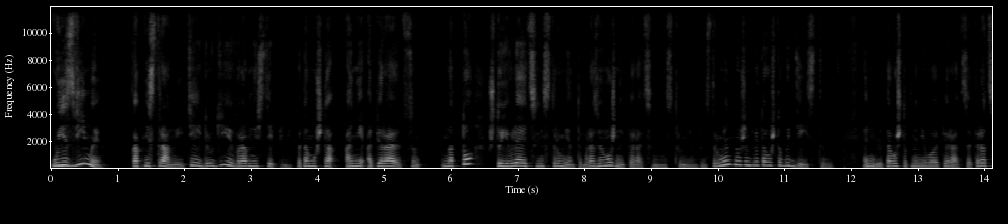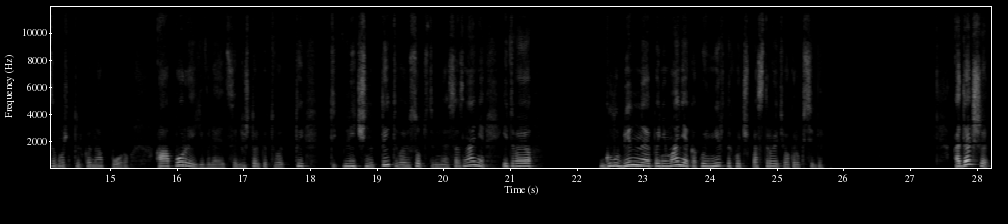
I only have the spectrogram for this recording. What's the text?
Уязвимы, как ни странно, и те, и другие в равной степени, потому что они опираются на то, что является инструментом. Разве можно опираться на инструмент? Инструмент нужен для того, чтобы действовать, а не для того, чтобы на него опираться. Опираться можно только на опору, а опорой является лишь только твой, ты, ты, лично ты, твое собственное сознание и твое глубинное понимание, какой мир ты хочешь построить вокруг себя. А дальше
